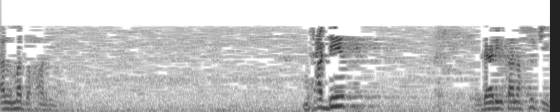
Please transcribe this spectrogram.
Al-Madkhali. Muhadis dari tanah suci.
